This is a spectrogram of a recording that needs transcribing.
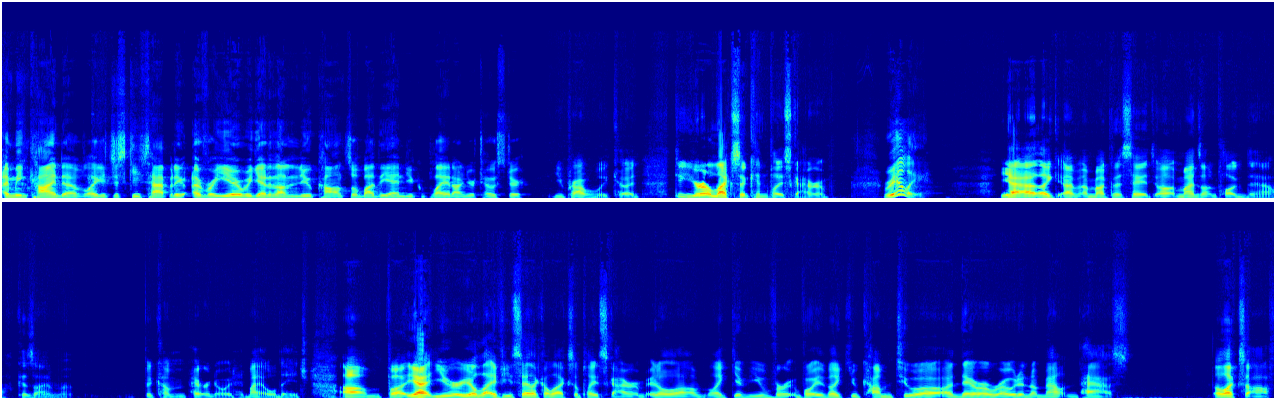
I mean, kind of. Like it just keeps happening every year. We get it on a new console. By the end, you can play it on your toaster. You probably could. Dude, your Alexa can play Skyrim. Really? Yeah, like I'm, I'm not gonna say it. Uh, mine's unplugged now because I'm become paranoid in my old age. Um, but yeah, you you'll if you say like Alexa play Skyrim, it'll um like give you ver- like you come to a, a narrow road in a mountain pass. Alexa off.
